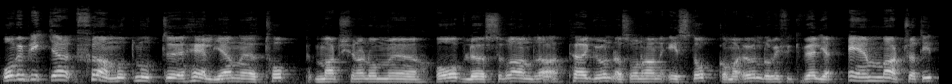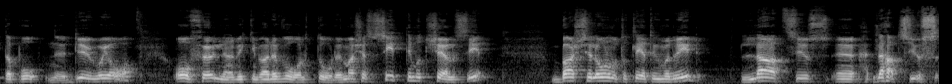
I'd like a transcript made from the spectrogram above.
Om vi blickar framåt mot eh, helgen. Eh, toppmatcherna de eh, avlöser varandra. Per Gunnarsson han är i Stockholm. Han undrar om vi fick välja en match att titta på, du och jag. Och följande vilken vi hade valt då. Det är Manchester City mot Chelsea. Barcelona mot Atletico Madrid. Lazios, eh, Lazios,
